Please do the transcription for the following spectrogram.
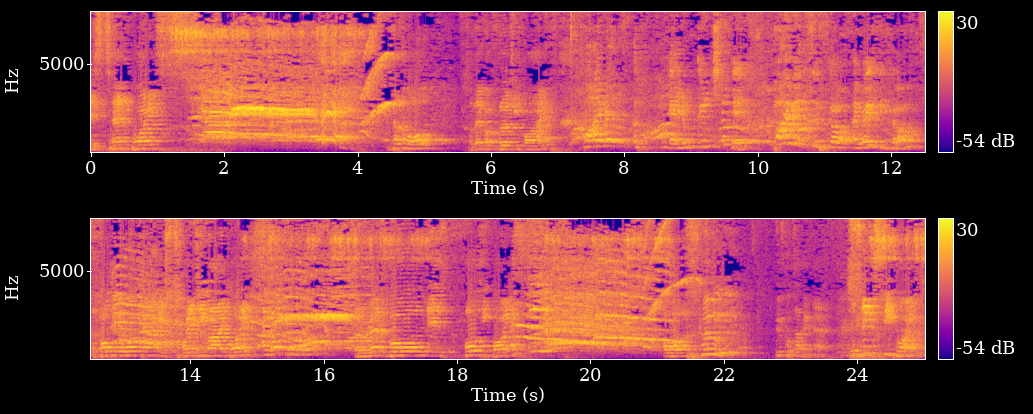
it's 10 points. Is that them all? So they've got 35. Pirates, I'm getting all gooched up here. Pirates have got a racing car, The Formula One car is 25 points. a red ball, The Red Bull is 40 a points. ski, Oh, a spoon. Who put that in there? 60 points.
